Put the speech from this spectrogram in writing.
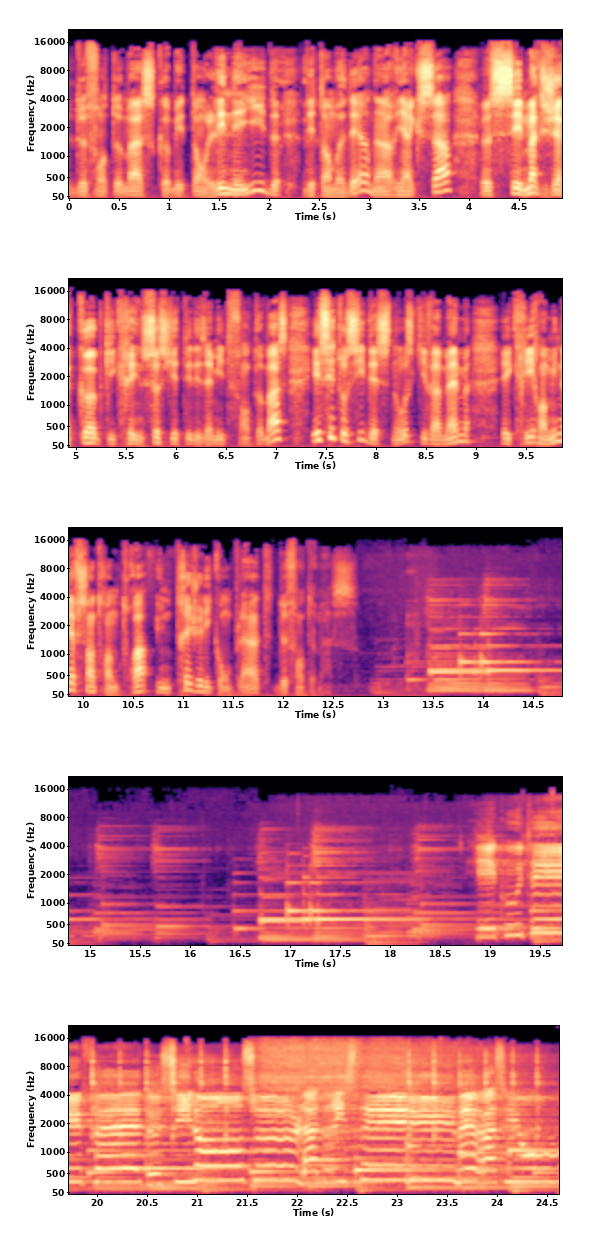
de Fantomas comme étant l'Énéide des temps modernes, hein, rien que ça. Euh, C'est Max Jacob qui crée une société des amis de Fantomas, et c'est aussi Desnos qui va même écrire en 1933 une très jolie complainte de Fantomas. Écoutez, faites silence la triste énumération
